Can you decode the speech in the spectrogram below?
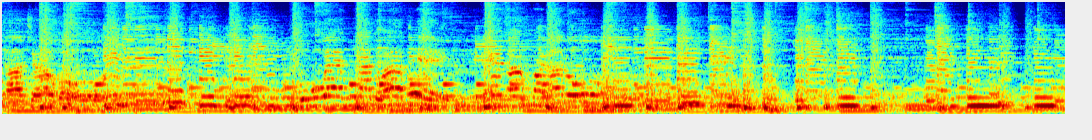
untouchable. When that your in you.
